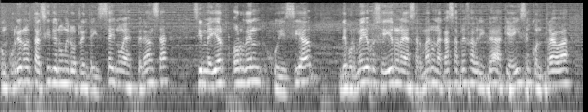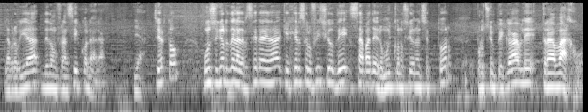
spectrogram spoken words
concurrieron hasta el sitio número 36 Nueva Esperanza, sin mediar orden judicial, de por medio procedieron a desarmar una casa prefabricada que ahí se encontraba la propiedad de don Francisco Lara. Ya. ¿Cierto? un señor de la tercera edad que ejerce el oficio de zapatero, muy conocido en el sector por su impecable trabajo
